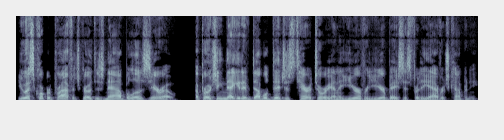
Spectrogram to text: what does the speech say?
U.S. corporate profits growth is now below zero, approaching negative double digits territory on a year over year basis for the average company.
